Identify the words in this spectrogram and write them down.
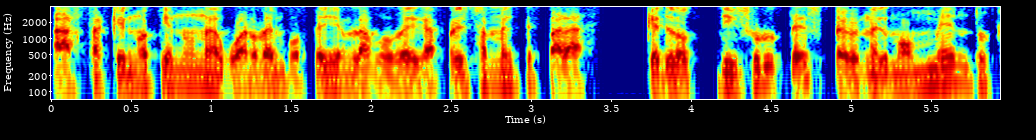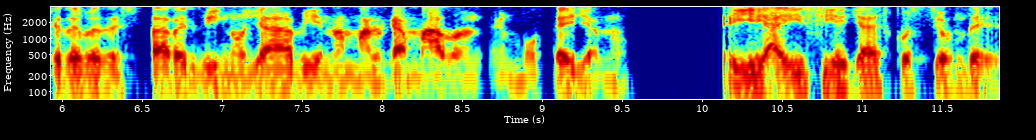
hasta que no tiene una guarda en botella en la bodega, precisamente para que lo disfrutes, pero en el momento que debe de estar el vino ya bien amalgamado en, botella, ¿no? Y ahí sí ya es cuestión de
